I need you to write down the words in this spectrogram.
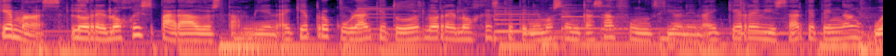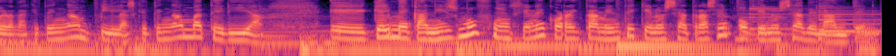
¿Qué más? Los relojes parados también. Hay que procurar que todos los relojes que tenemos en casa funcionen. Hay que revisar que tengan cuerda, que tengan pilas, que tengan batería, eh, que el mecanismo funcione correctamente y que no se atrasen o que no se adelanten.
